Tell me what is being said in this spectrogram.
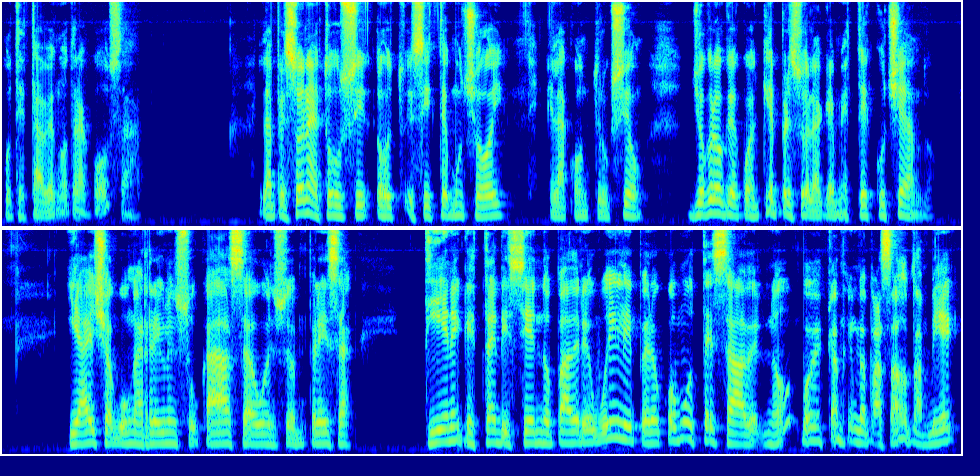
Usted estaba en otra cosa. La persona, esto existe mucho hoy en la construcción. Yo creo que cualquier persona que me esté escuchando y ha hecho algún arreglo en su casa o en su empresa, tiene que estar diciendo, Padre Willy, pero ¿cómo usted sabe? No, porque a mí me ha pasado también.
